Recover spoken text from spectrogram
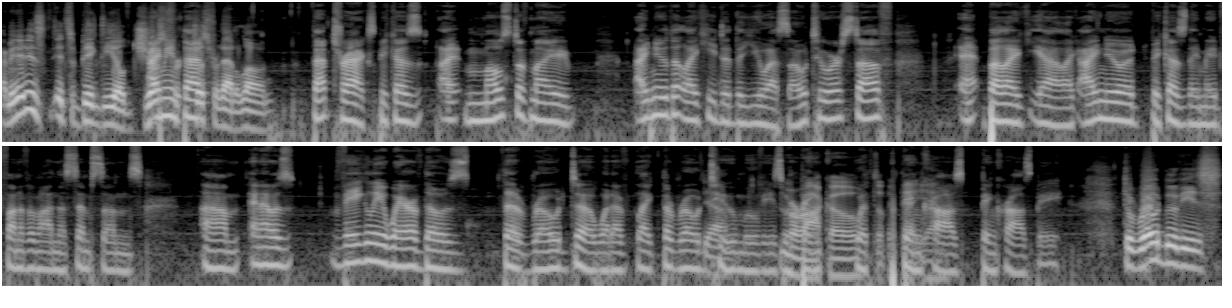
i mean it is it's a big deal just mean, for that- just for that alone. That tracks because I most of my I knew that like he did the USO tour stuff Eh, but like yeah like i knew it because they made fun of him on the simpsons um and i was vaguely aware of those the road to whatever like the road Yeah. to movies with Morocco, bing, with stuff like that, bing, yeah. Bing crosby The road movies,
